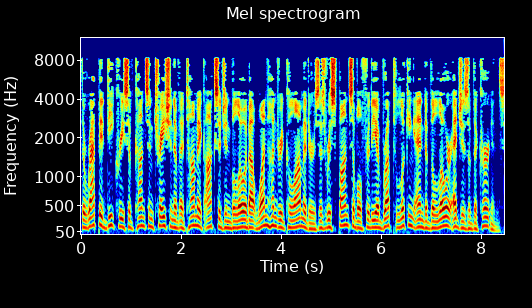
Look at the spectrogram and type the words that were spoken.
The rapid decrease of concentration of atomic oxygen below about 100 km is responsible for the abrupt looking end of the lower edges of the curtains.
